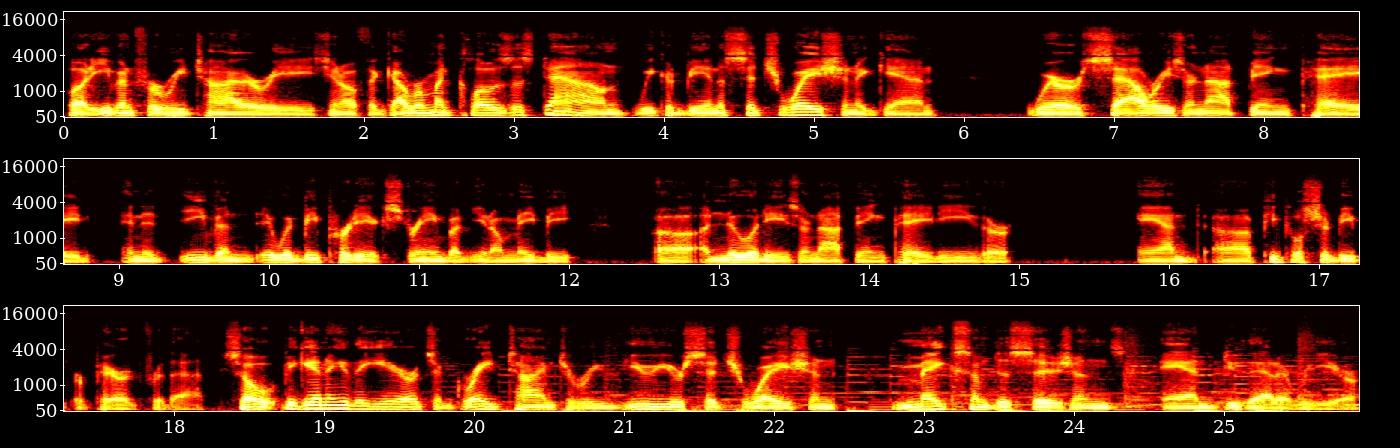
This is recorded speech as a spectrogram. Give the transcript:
but even for retirees. You know, if the government closes down, we could be in a situation again where salaries are not being paid, and it even it would be pretty extreme, but you know maybe uh, annuities are not being paid either, and uh, people should be prepared for that. So, beginning of the year, it's a great time to review your situation. Make some decisions and do that every year.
